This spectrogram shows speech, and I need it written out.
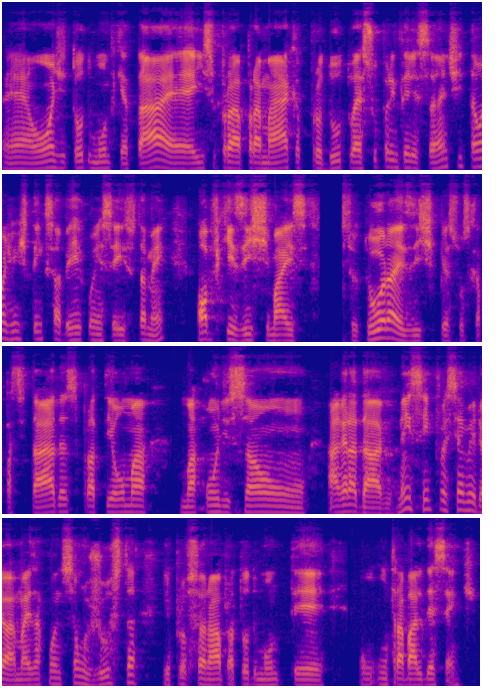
é, onde todo mundo quer estar, é isso para a marca, produto é super interessante, então a gente tem que saber reconhecer isso também. Óbvio que existe mais estrutura, existe pessoas capacitadas para ter uma, uma condição agradável. Nem sempre vai ser a melhor, mas a condição justa e profissional para todo mundo ter um, um, trabalho decente.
